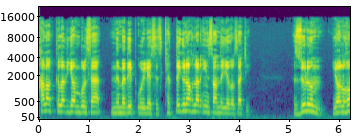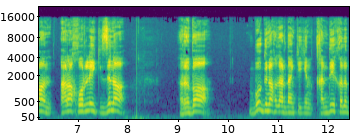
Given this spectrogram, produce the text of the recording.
halok qiladigan bo'lsa, nima deb o'ylaysiz? Katta gunohlar insonda yig'ilsa-chi? Zulm, yolg'on, aroqxo'rlik, zino, ribo bu gunohlardan keyin qanday qilib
